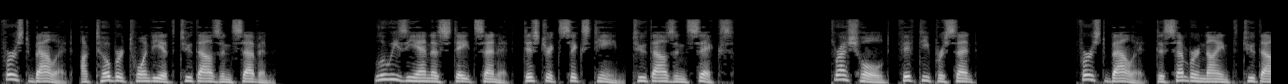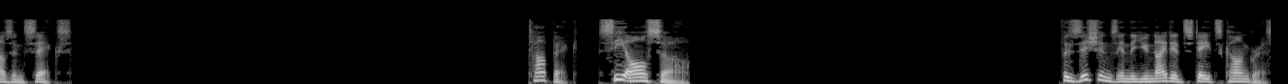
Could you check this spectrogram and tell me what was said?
First ballot, October 20, 2007 Louisiana State Senate, District 16 2006 Threshold, 50% First ballot, December 9, 2006. Topic. See also. Physicians in the United States Congress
